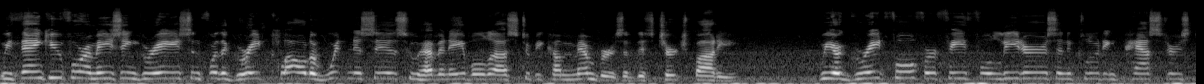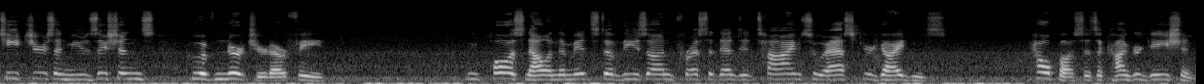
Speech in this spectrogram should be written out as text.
We thank you for amazing grace and for the great cloud of witnesses who have enabled us to become members of this church body. We are grateful for faithful leaders, including pastors, teachers, and musicians who have nurtured our faith. We pause now in the midst of these unprecedented times to ask your guidance. Help us as a congregation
